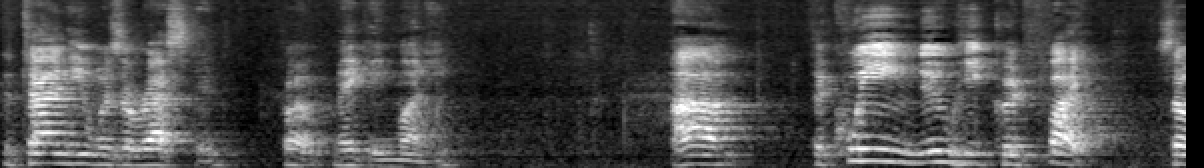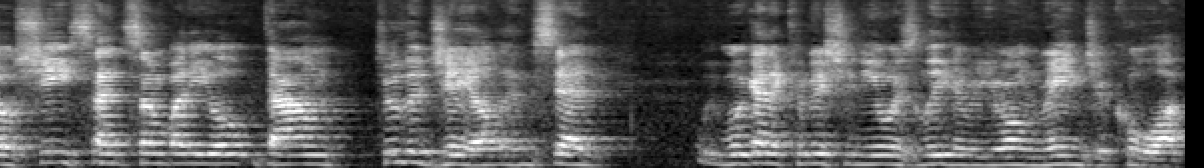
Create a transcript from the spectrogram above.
the time he was arrested for making money, um, the queen knew he could fight. So she sent somebody down to the jail and said, we're going to commission you as leader of your own ranger corps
